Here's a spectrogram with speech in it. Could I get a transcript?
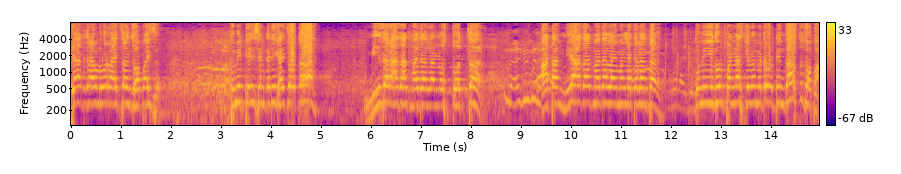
त्याच ग्राउंडवर राहायचं आणि झोपायचं. तुम्ही टेन्शन कधी घ्यायचं होतं? मी जर आझाद मैदानाला नसतो तर. आता मी आझाद मैदानाला आहे म्हणल्याच्या नंतर तुम्ही इथून पन्नास किलोमीटरवर बिनधास्त झोपा.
